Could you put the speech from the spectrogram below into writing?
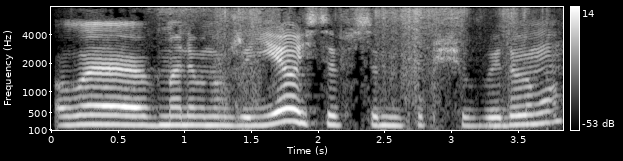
Але в мене воно вже є, ось це все ми поки що видалимо.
